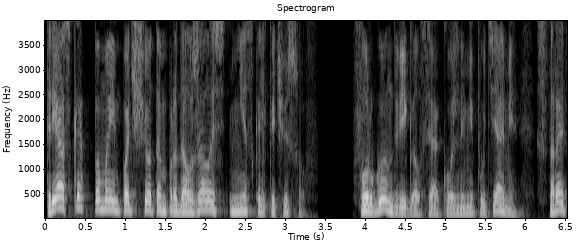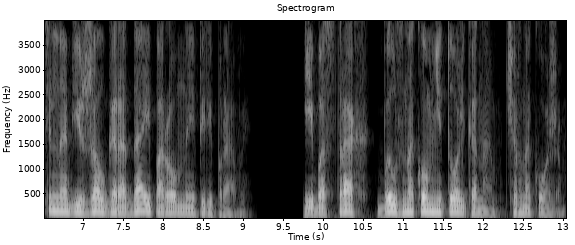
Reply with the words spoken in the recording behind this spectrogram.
Тряска, по моим подсчетам, продолжалась несколько часов. Фургон двигался окольными путями, старательно объезжал города и паромные переправы. Ибо страх был знаком не только нам, чернокожим.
